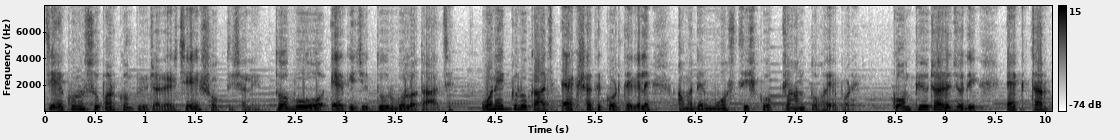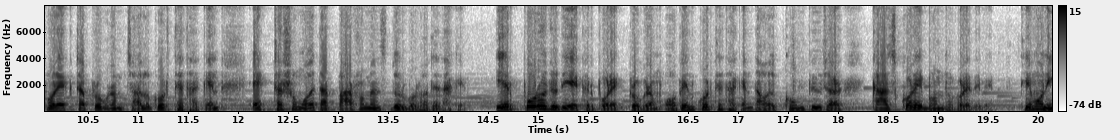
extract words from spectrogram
যে কোনো সুপার কম্পিউটারের চেয়ে শক্তিশালী, তবুও এর কিছু দুর্বলতা আছে। অনেকগুলো কাজ একসাথে করতে গেলে আমাদের মস্তিষ্ক ক্লান্ত হয়ে পড়ে। কম্পিউটারে যদি একটার পর একটা প্রোগ্রাম চালু করতে থাকেন, একটা সময় তার পারফরমেন্স দুর্বল হতে থাকে। এরপরও যদি একের পর এক প্রোগ্রাম ওপেন করতে থাকেন, তাহলে কম্পিউটার কাজ করাই বন্ধ করে দেবে। তেমনি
